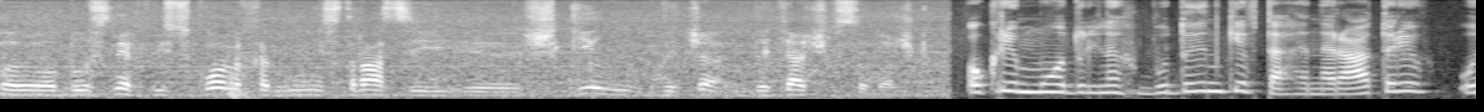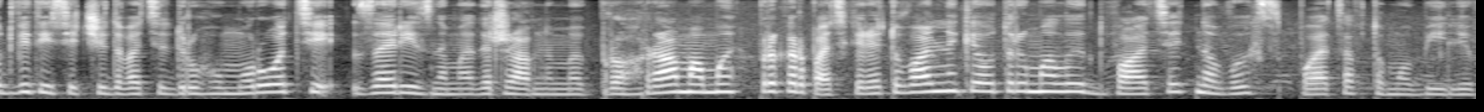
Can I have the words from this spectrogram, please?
обласних військових адміністрацій, е, шкіл, дитячих садочків. Окрім модульних будинків та генераторів, у 2022 році за різними державними програмами прикарпатські рятувальники отримали 20 нових спецавтомобілів.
